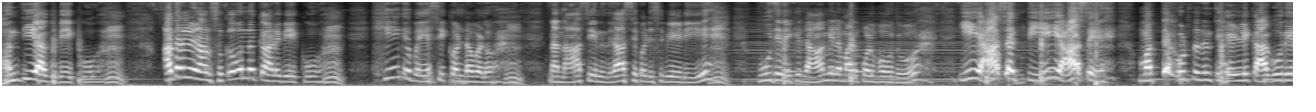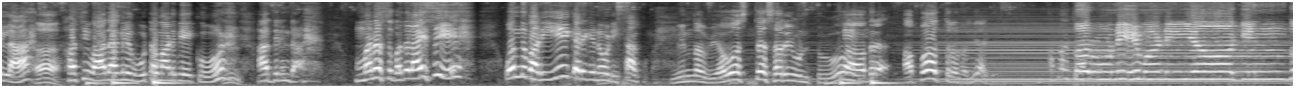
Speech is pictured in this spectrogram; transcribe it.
ಬಂದಿಯಾಗಬೇಕು. ಅದರಲ್ಲಿ ನಾನು ಸುಖವನ್ನು ಕಾಣಬೇಕು. ಹೀಗೆ ಬಯಸಿಕೊಂಡವಳು. ನನ್ನ ಆಸೆಯನ್ನು ನಿರಾಸೆ ಪಡಿಸಬೇಡಿ ಪೂಜೆ ಬೇಕಿದ್ರೆ ಆಮೇಲೆ ಮಾಡ್ಕೊಳ್ಬಹುದು ಈ ಆಸಕ್ತಿ ಈ ಆಸೆ ಮತ್ತೆ ಹುಟ್ಟುತ್ತದೆ ಅಂತ ಹೇಳಲಿಕ್ಕೆ ಆಗುವುದಿಲ್ಲ. ಹಸಿವಾದಾಗಲೇ ಊಟ ಮಾಡಬೇಕು. ಆದ್ರಿಂದ ಮನಸ್ಸು ಬದಲಾಯಿಸಿ ಒಂದು ಬಾರಿ ಈ ಕಡೆಗೆ ನೋಡಿ ಸಾಕು. ನಿನ್ನ ವ್ಯವಸ್ಥೆ ಸರಿ ಉಂಟು ಆದ್ರೆ ಅಪಾತ್ರದಲ್ಲಿ ಆಗಿದೆ. ತರುಣಿ ಮಣಿಯಾಗಿಂದ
